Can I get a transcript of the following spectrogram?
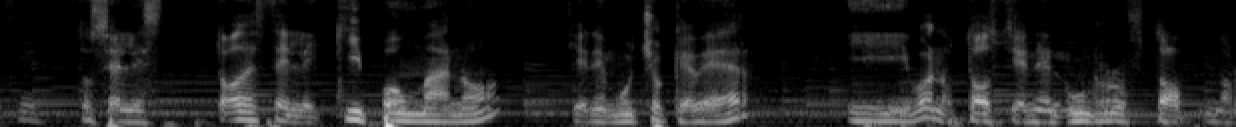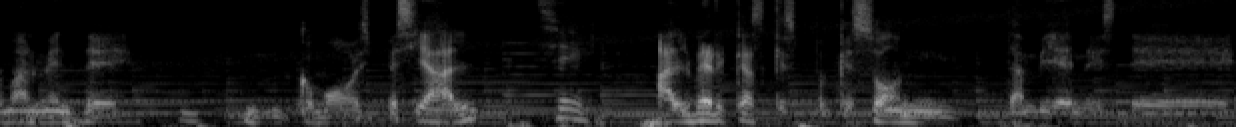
sí. Entonces, el todo este el equipo humano tiene mucho que ver y bueno, todos tienen un rooftop normalmente como especial, Sí. albercas que, que son también este,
